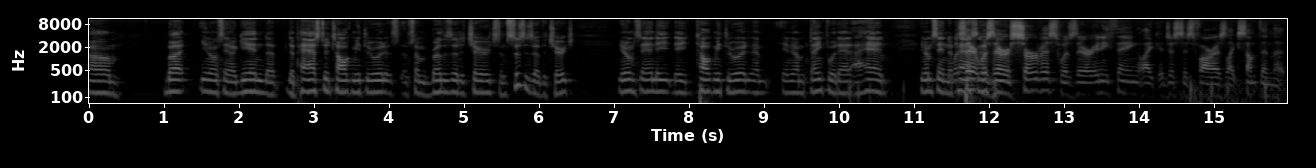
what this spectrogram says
Um, but you know, what I'm saying again, the the pastor talked me through it. Some brothers of the church, some sisters of the church. You know what I'm saying? They they talked me through it, and I'm, and I'm thankful that I had. You know what I'm saying? The Was there was there a service? Was there anything like just as far as like something that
